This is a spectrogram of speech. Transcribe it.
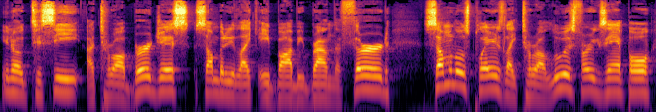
you know, to see a Terrell Burgess, somebody like a Bobby Brown III, some of those players like Terrell Lewis, for example,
